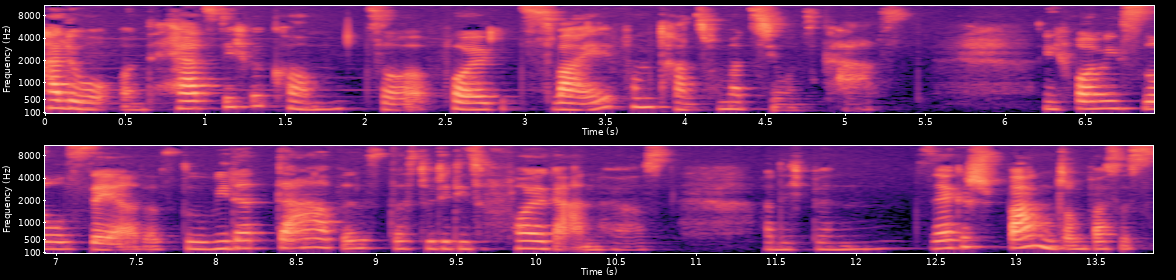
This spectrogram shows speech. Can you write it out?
Hallo und herzlich willkommen zur Folge 2 vom Transformationscast. Ich freue mich so sehr, dass du wieder da bist, dass du dir diese Folge anhörst. Und ich bin sehr gespannt, um was es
